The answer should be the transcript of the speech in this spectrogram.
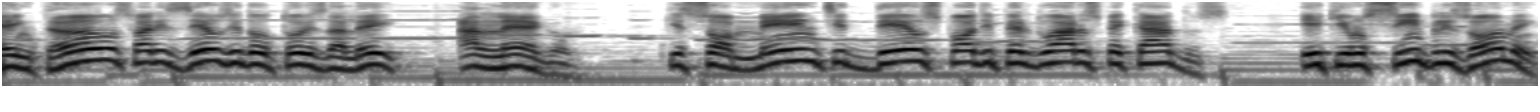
Então os fariseus e doutores da lei alegam que somente Deus pode perdoar os pecados e que um simples homem,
